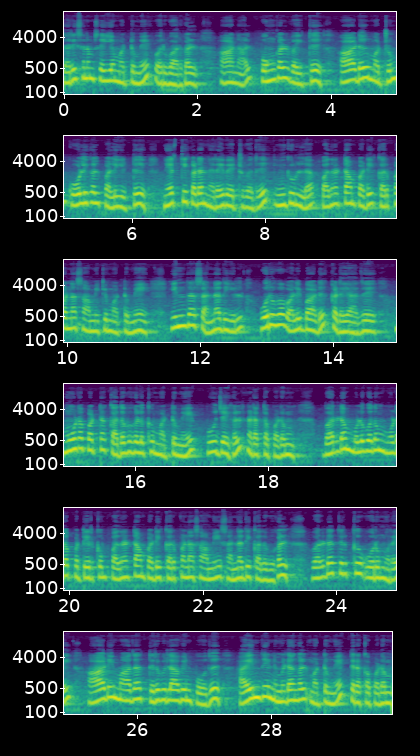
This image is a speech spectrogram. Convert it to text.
தரிசனம் செய்ய மட்டுமே வருவார்கள். ஆனால் பொங்கல் வைத்து ஆடு மற்றும் கோழிகள் பலியிட்டு நேர்த்திக்கடன் நிறைவேற்றுவது இங்குள்ள பதினெட்டாம் படி கருப்பண்ணசாமிக்கு மட்டுமே. இந்த சன்னதியில் உருவ வழிபாடு கிடையாது. மூடப்பட்ட கதவுகளுக்கு மட்டுமே பூஜைகள் நடத்தப்படும். வருடம் முழுவதும் மூடப்பட்டிருக்கும் பதினெட்டாம் படி கருப்பண்ணசாமி சன்னதி கதவுகள் வருடத்திற்கு ஒருமுறை ஆடி மாத திருவிழாவின் போது ஐந்து நிமிடங்கள் மட்டுமே திறக்கப்படும்.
